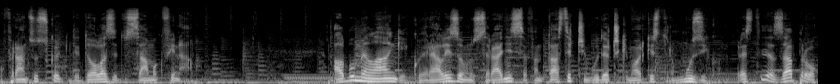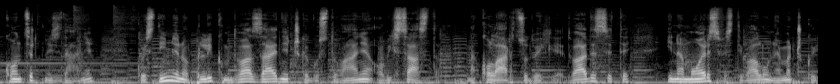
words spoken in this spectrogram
u Francuskoj gde dolaze do samog finala. Album Elange, koji je realizovan u saradnji sa fantastičnim budačkim orkestrom Muzikon, predstavlja zapravo koncertno izdanje koje je snimljeno prilikom dva zajednička gostovanja ovih sastava, na Kolarcu 2020. i na Moers festivalu u Nemačkoj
